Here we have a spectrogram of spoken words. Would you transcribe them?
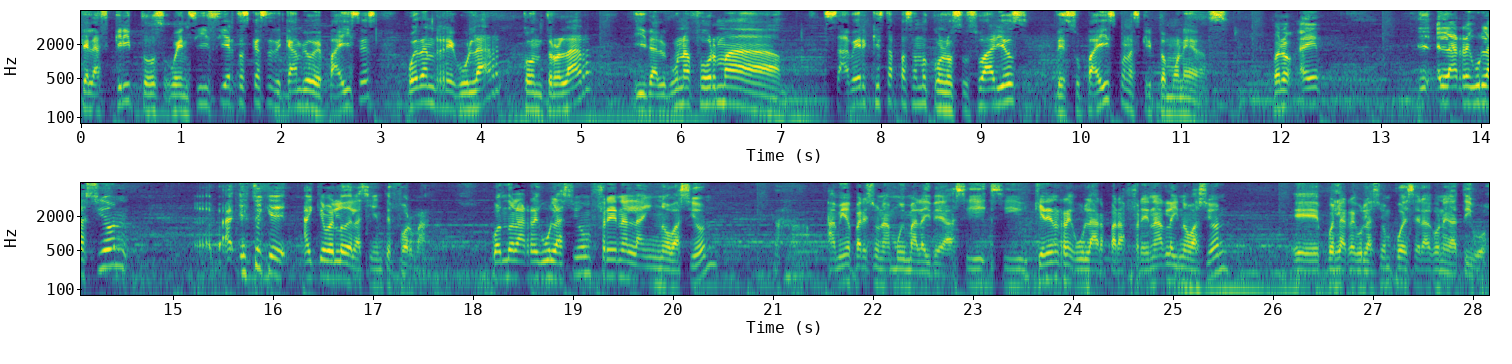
que las criptos o en sí ciertas casas de cambio de países puedan regular, controlar y de alguna forma saber qué está pasando con los usuarios de su país con las criptomonedas? Bueno, eh, la regulación, eh, esto hay que, hay que verlo de la siguiente forma. Cuando la regulación frena la innovación, a mí me parece una muy mala idea. Si, si quieren regular para frenar la innovación, eh, pues la regulación puede ser algo negativo.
